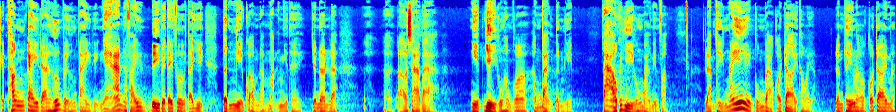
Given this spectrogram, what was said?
cái thân cây đã hướng về hướng tây thì ngã nó phải đi về tây phương tại vì tịnh nghiệp của ông đã mạnh như thế. Cho nên là ờ, ở xa bà nghiệp gì cũng không có không bằng tịnh nghiệp. Tạo cái gì cũng không bằng niệm phật. Làm thiện mấy cũng vào cõi trời thôi à. làm thiện là cõi trời mà.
